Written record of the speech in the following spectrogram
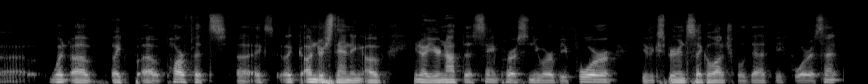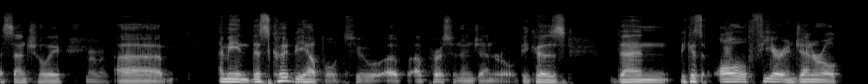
uh what uh like uh, Parfit's uh, ex- like understanding of you know you're not the same person you were before. You've experienced psychological death before, essentially. Uh, I mean, this could be helpful to a, a person in general because then because all fear in general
